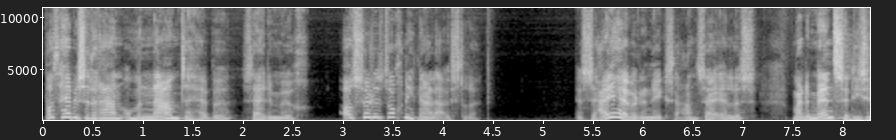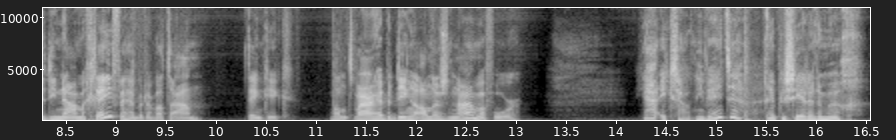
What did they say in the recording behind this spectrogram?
Wat hebben ze eraan om een naam te hebben, zei de mug, als ze er toch niet naar luisteren? Zij hebben er niks aan, zei Alice, maar de mensen die ze die namen geven hebben er wat aan, denk ik. Want waar hebben dingen anders namen voor? Ja, ik zou het niet weten, repliceerde de mug.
